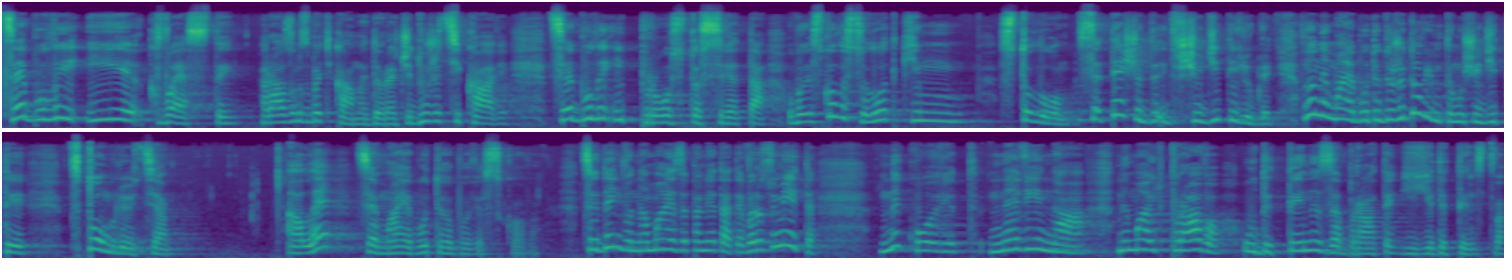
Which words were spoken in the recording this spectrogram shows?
Це були і квести разом з батьками, до речі, дуже цікаві. Це були і просто свята, обов'язково солодким столом. Все те, що, що діти люблять. Воно не має бути дуже довгим, тому що діти втомлюються. Але це має бути обов'язково. Цей день вона має запам'ятати. Ви розумієте? Не ковід, не війна не мають права у дитини забрати її дитинство.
